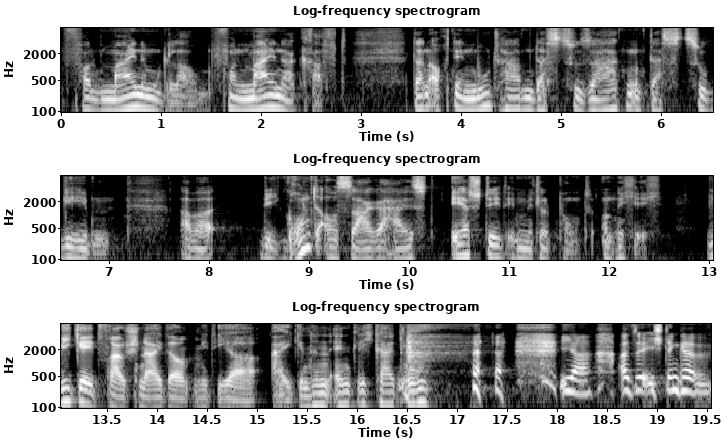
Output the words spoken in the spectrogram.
von meinem Glauben, von meiner Kraft, dann auch den Mut haben, das zu sagen und das zu geben. Aber die Grundaussage heißt, er steht im Mittelpunkt und nicht ich. Wie geht Frau Schneider mit ihrer eigenen Endlichkeit um? ja, also ich denke,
